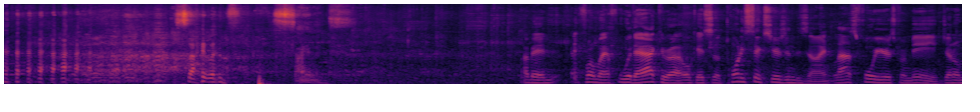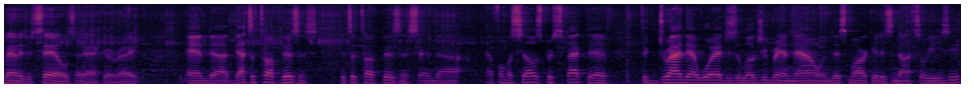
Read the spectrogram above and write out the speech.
Silence. Silence. I mean, from a, with Acura, okay, so 26 years in design, last four years for me, general manager sales at Acura, right? And uh, that's a tough business. It's a tough business. And uh, from a sales perspective, to drive that wedge as a luxury brand now in this market is not so easy.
